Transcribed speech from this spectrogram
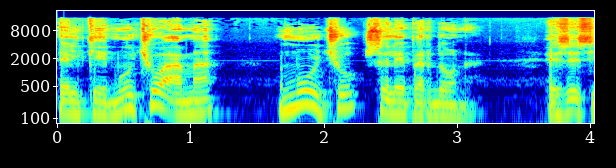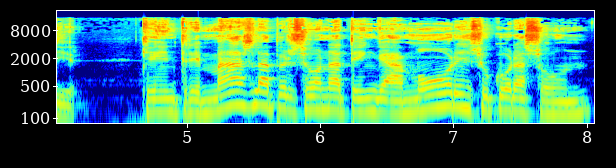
El que mucho ama, mucho se le perdona. Es decir, que entre más la persona tenga amor en su corazón,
